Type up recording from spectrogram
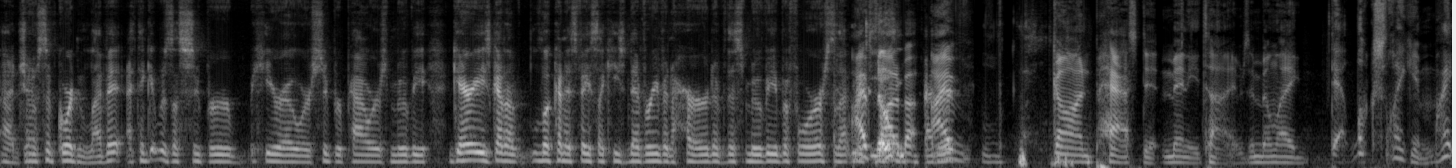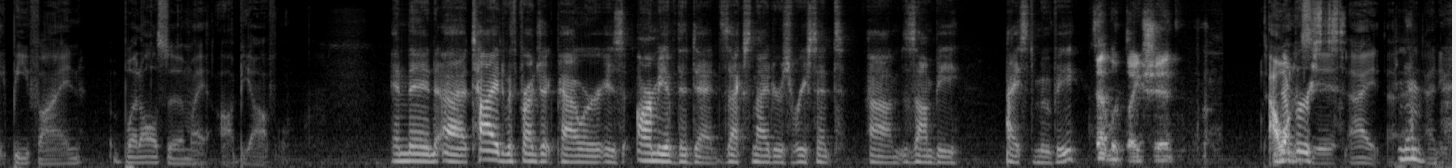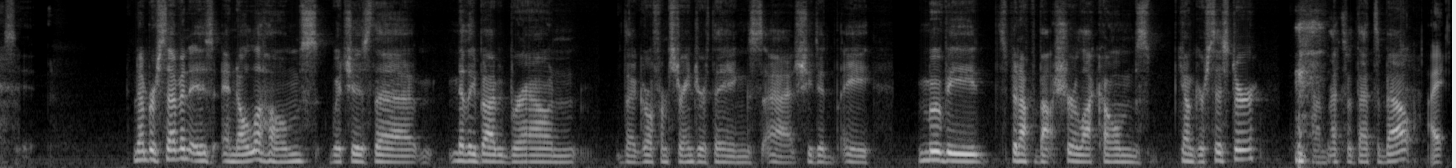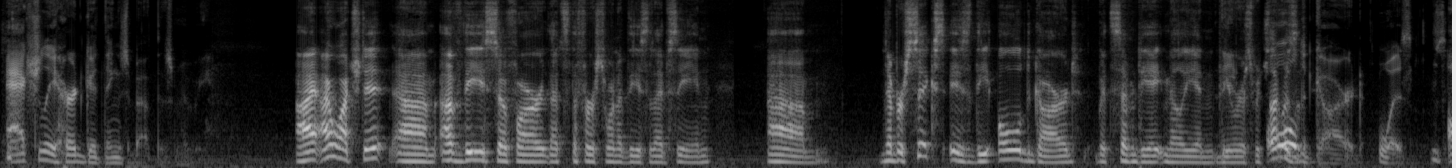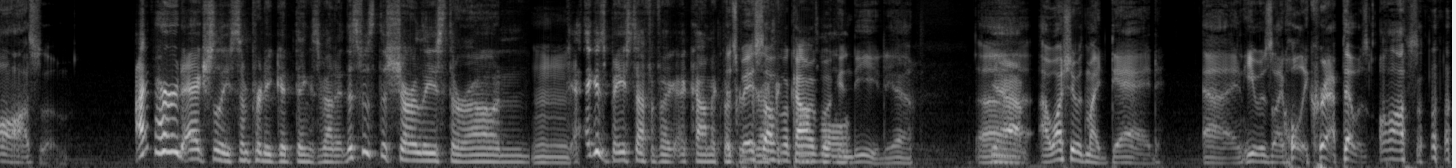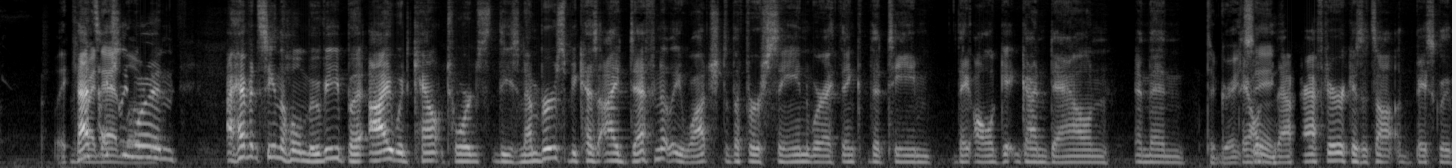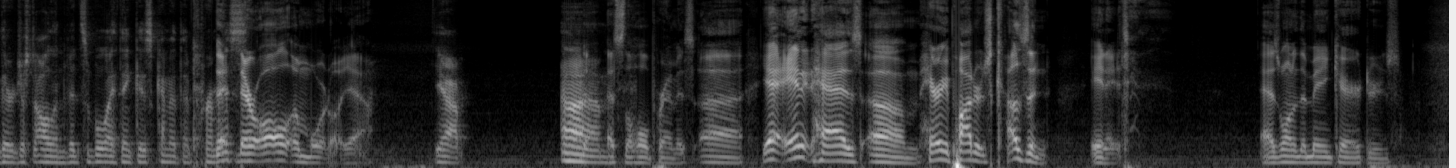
uh, Joseph Gordon-Levitt. I think it was a superhero or superpowers movie. Gary's got a look on his face like he's never even heard of this movie before. So that I've thought about better. I've gone past it many times and been like, that looks like it might be fine, but also it might be awful. And then uh, tied with Project Power is Army of the Dead, Zack Snyder's recent um, zombie heist movie. that looked like shit. I want to Number see it. I I, num- I need to see it. Number seven is Enola Holmes, which is the Millie Bobby Brown, the girl from Stranger Things. Uh, she did a movie spin-off about Sherlock Holmes' younger sister. Um, that's what that's about. I actually heard good things about this movie. I, I watched it. Um, of these so far, that's the first one of these that I've seen. Um, number six is The Old Guard with 78 million viewers, which that was Old Guard was awesome. I've heard actually some pretty good things about it. This was the Charlize Theron. Mm. I think it's based off of a, a comic book. It's based off of a comic book, indeed. Yeah. Uh, Yeah. I watched it with my dad, uh, and he was like, "Holy crap, that was awesome!" like, That's actually loved it. I haven't seen the whole movie, but I would count towards these numbers because I definitely watched the first scene where I think the team they all get gunned down and then It's a great scene. after because it's all basically they're just all invincible. I think is kind of the premise. They're all immortal. Yeah. yeah. Um, That's the whole premise. Uh, yeah, and it has um, Harry Potter's cousin in it as one of the main characters.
